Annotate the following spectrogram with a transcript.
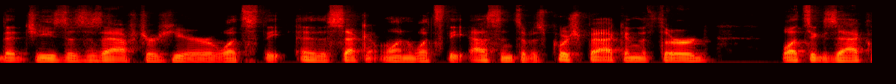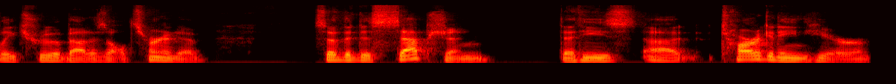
that Jesus is after here? What's the uh, the second one? What's the essence of his pushback? And the third, what's exactly true about his alternative? So the deception that he's uh, targeting here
